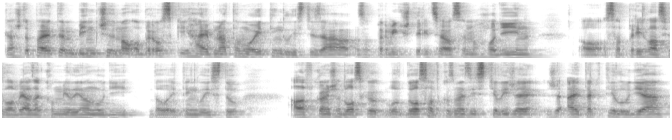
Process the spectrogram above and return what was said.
Každopádne ten Bing Chat mal obrovský hype na tom waiting liste. Za, za prvých 48 hodín o, sa prihlásilo viac ako milión ľudí do waiting listu. Ale v konečnom dôsledku, dôsledku sme zistili, že, že aj tak tí ľudia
